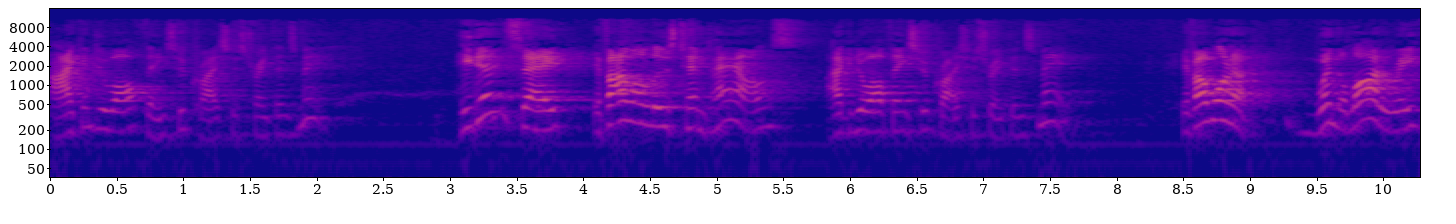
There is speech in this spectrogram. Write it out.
I can do all things through Christ who strengthens me. He didn't say, if I want to lose 10 pounds, I can do all things through Christ who strengthens me. If I want to win the lottery,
